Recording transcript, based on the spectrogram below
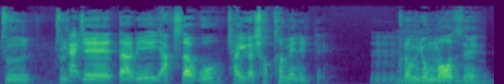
둘, 둘째 딸이 약사고 자기가 셔터맨일 때. 음. 그러면 욕 먹어도 돼.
